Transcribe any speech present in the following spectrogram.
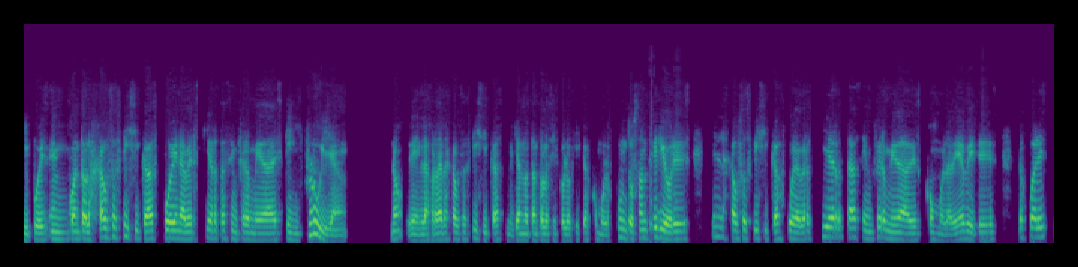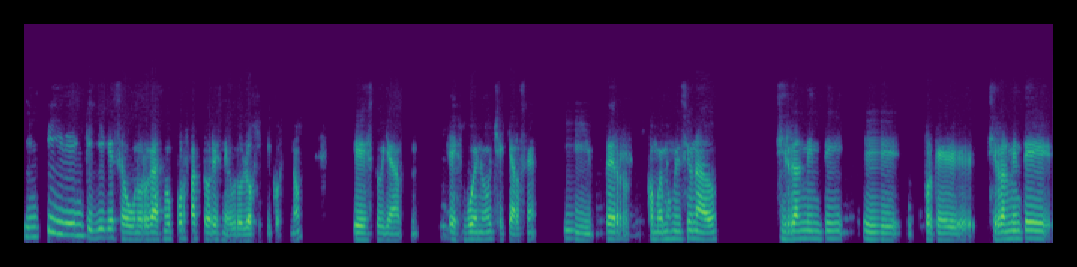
Y pues en cuanto a las causas físicas, pueden haber ciertas enfermedades que influyan ¿no? en las verdaderas causas físicas, ya no tanto las psicológicas como los puntos anteriores, en las causas físicas puede haber ciertas enfermedades como la diabetes, los cuales impiden que llegues a un orgasmo por factores neurológicos, ¿no? Esto ya es bueno chequearse y ver, como hemos mencionado, si realmente eh, porque si realmente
